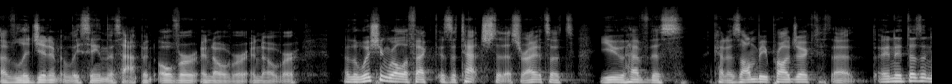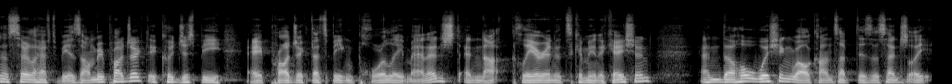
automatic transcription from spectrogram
I've legitimately seen this happen over and over and over. Now, the wishing well effect is attached to this, right? So it's you have this kind of zombie project that, and it doesn't necessarily have to be a zombie project. It could just be a project that's being poorly managed and not clear in its communication. And the whole wishing well concept is essentially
